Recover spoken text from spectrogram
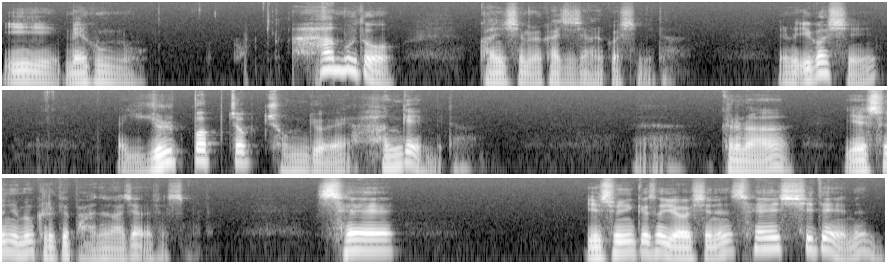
이 매국노 아무도 관심을 가지지 않을 것입니다. 여러분 이것이 율법적 종교의 한계입니다. 어, 그러나 예수님은 그렇게 반응하지 않으셨습니다. 새 예수님께서 여시는 새 시대에는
